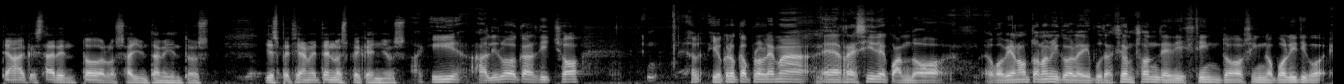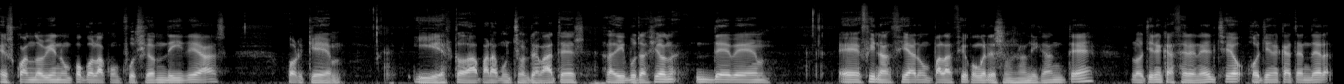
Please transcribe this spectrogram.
tenga que estar en todos los ayuntamientos y especialmente en los pequeños. Aquí, al hilo de lo que has dicho, yo creo que el problema eh, reside cuando el gobierno autonómico y la Diputación son de distinto signo político, es cuando viene un poco la confusión de ideas, porque, y esto da para muchos debates, la Diputación debe eh, financiar un palacio de congresos en Alicante, lo tiene que hacer en Elche o tiene que atender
